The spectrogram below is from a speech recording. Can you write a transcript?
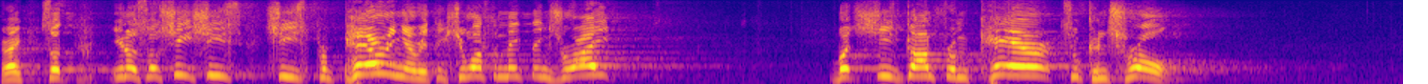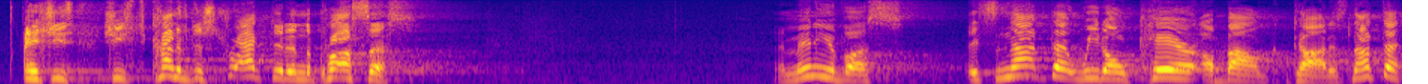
right? So, you know, so she, she's, she's preparing everything. She wants to make things right, but she's gone from care to control. And she's, she's kind of distracted in the process. And many of us, it's not that we don't care about God. It's not that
